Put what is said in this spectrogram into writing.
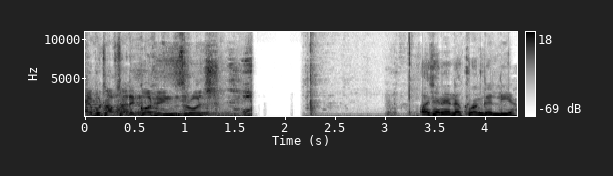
Hebu tafuta recordings Roach. Wacha naenda kuangalia.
